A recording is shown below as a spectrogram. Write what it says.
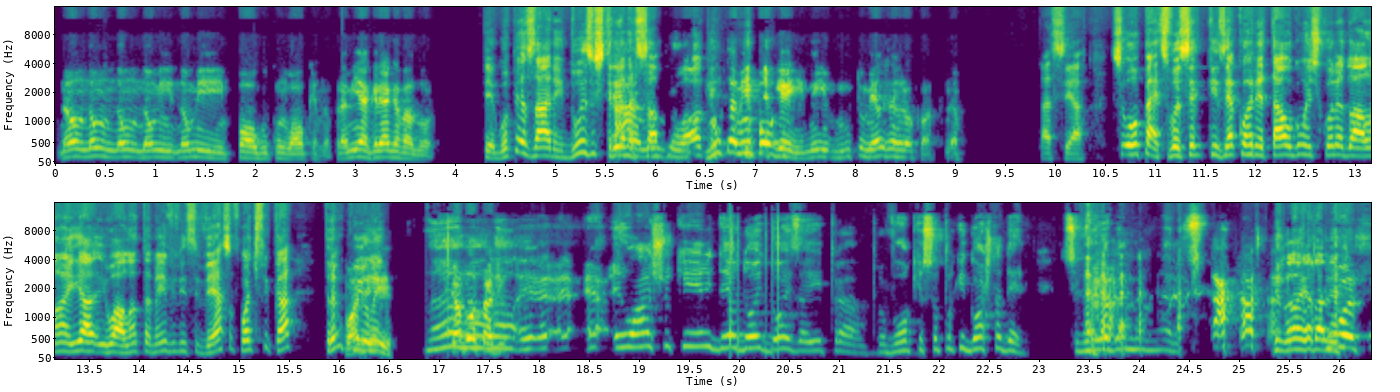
Não, não, não, não, me, não me empolgo com o Walker, não. Para mim, agrega valor. Pegou pesado, hein? Duas estrelas ah, só para o Walker. Nunca me empolguei, muito menos na Eurocopa, não. Tá certo. Ô, Pet, se você quiser cornetar alguma escolha do Alan aí, e o Alan também vice-versa, pode ficar tranquilo, pode hein? Não, Fica à vontade. Não, não. Eu, eu, eu, acho que ele deu dois, dois aí para o Walker só porque gosta dele. Senão ia dar merda. Senão ia dar merda. Você,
